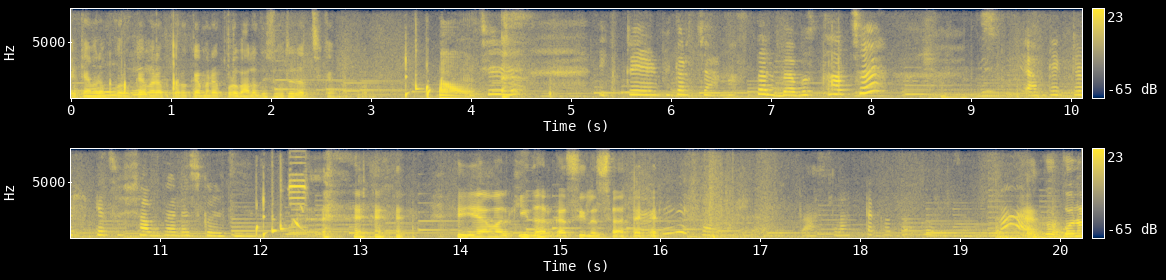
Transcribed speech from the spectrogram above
এই ক্যামেরা করো ক্যামেরা করো ক্যামেরা করো। ভালো কিছু হতে যাচ্ছে ক্যামেরা করো। ব্যবস্থা আছে? আপনি একটু কিছু সব ম্যানেজ করে দিন। ইয়ে আমার কি দরকার ছিল স্যার। এখন কোনো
